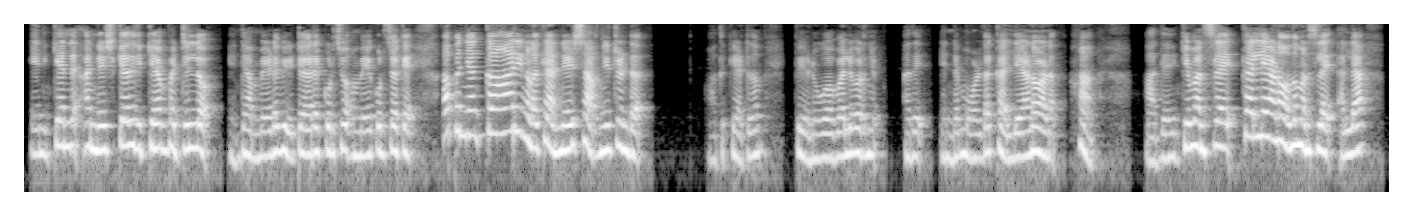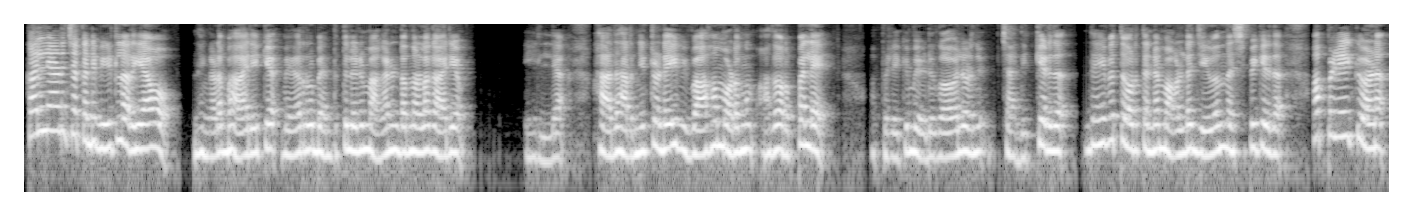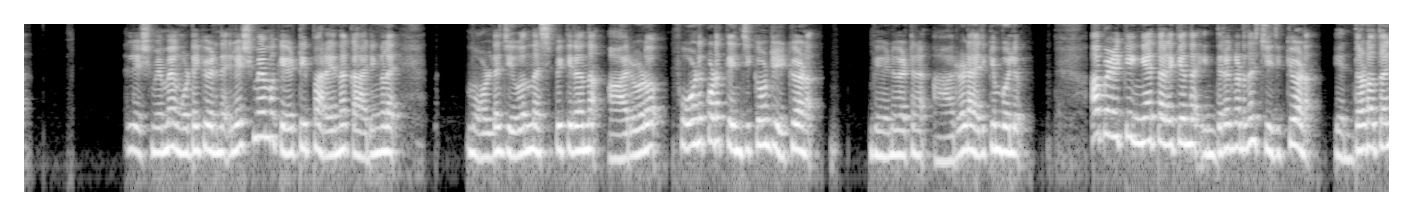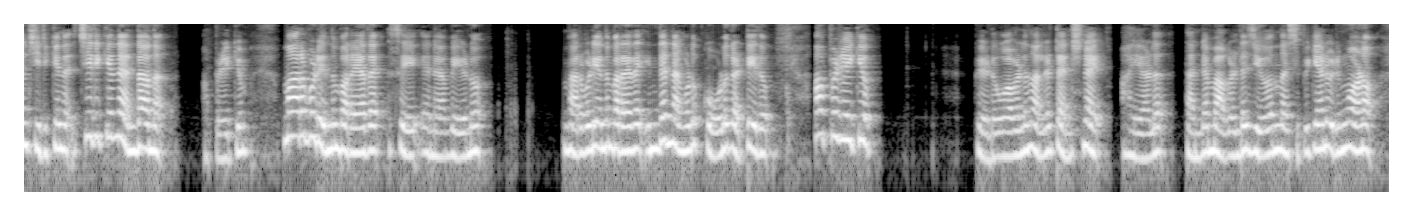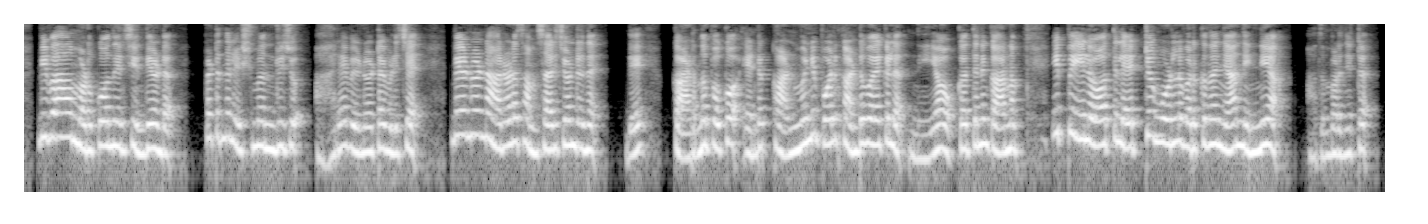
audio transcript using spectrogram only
എനിക്ക് എന്നെ അന്വേഷിക്കാതിരിക്കാൻ പറ്റില്ലോ. എന്റെ അമ്മയുടെ വീട്ടുകാരെ കുറിച്ചും അമ്മയെ കുറിച്ചൊക്കെ അപ്പൊ ഞാൻ കാര്യങ്ങളൊക്കെ അന്വേഷിച്ച് അറിഞ്ഞിട്ടുണ്ട് അത് കേട്ടതും വേണുഗോപാൽ പറഞ്ഞു അതെ എന്റെ മോളുടെ കല്യാണമാണ്. ഹാ അതെനിക്ക് മനസ്സിലായി. കല്യാണം ഒന്ന് മനസ്സിലായി. അല്ല കല്യാണ ചക്കന്റെ വീട്ടിലറിയാവോ? നിങ്ങളുടെ ഭാര്യയ്ക്ക് വേറൊരു ബന്ധത്തിലൊരു മകൻ ഉണ്ടെന്നുള്ള കാര്യം. ഇല്ല. അതറിഞ്ഞിട്ടുണ്ടെങ്കിൽ വിവാഹം മുടങ്ങും. അത് ഉറപ്പല്ലേ? അപ്പോഴേക്കും വേടുകാവൽ പറഞ്ഞു ചതിക്കരുത്. ദൈവത്തോർത്ത് എന്റെ മകളുടെ ജീവൻ നശിപ്പിക്കരുത്. അപ്പോഴേക്കുമാണ് ലക്ഷ്മിയമ്മ അങ്ങോട്ടേക്ക് വരുന്നത് ലക്ഷ്മിയമ്മ കേട്ട് പറയുന്ന കാര്യങ്ങളെ മോളുടെ ജീവൻ നശിപ്പിക്കരുതെന്ന് ആരോടോ ഫോണിൽ കൂടെ കെഞ്ചിക്കൊണ്ടിരിക്കുകയാണ് വേണുവേട്ടന് ആരോടായിരിക്കും പോലും. അപ്പോഴേക്കും ഇങ്ങനെ തളിക്കുന്ന ഇന്ദ്രൻ കിടന്ന് ചിരിക്കുവാണ്. എന്താണോ താൻ ചിരിക്കുന്നത് ചിരിക്കുന്ന എന്താന്ന്? അപ്പോഴേക്കും മറുപടി ഒന്നും പറയാതെ സേ എന്നാ വേണു മറുപടി ഒന്നും പറയാതെ ഇന്ത്യൻ അങ്ങോട്ട് കോൾ കട്ട് ചെയ്തു. അപ്പോഴേക്കും വേണുഗോപാലിന് നല്ല ടെൻഷനായി അയാൾ തന്റെ മകളുടെ ജീവൻ നശിപ്പിക്കാൻ ഒരുങ്ങുവാണോ? വിവാഹം മുടക്കുമോ ഒരു ചിന്തയുണ്ട്. പെട്ടെന്ന് ലക്ഷ്മി അന്വേഷിച്ചു ആരാ വേണുവേട്ട വിളിച്ചേ? വേണുവേണ്ട ആരോടെ സംസാരിച്ചോണ്ടിരുന്നേ? ദേ കടന്നു പൊക്കോ. എന്റെ കൺമുന്നിൽ പോലും കണ്ടുപോയേക്കല്ല. നീയാ ഒക്കത്തിനും കാരണം. ഇപ്പൊ ഈ ലോകത്തിൽ ഏറ്റവും കൂടുതൽ വെറുക്കുന്ന ഞാൻ നിന്നെയാ അതും പറഞ്ഞിട്ട്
